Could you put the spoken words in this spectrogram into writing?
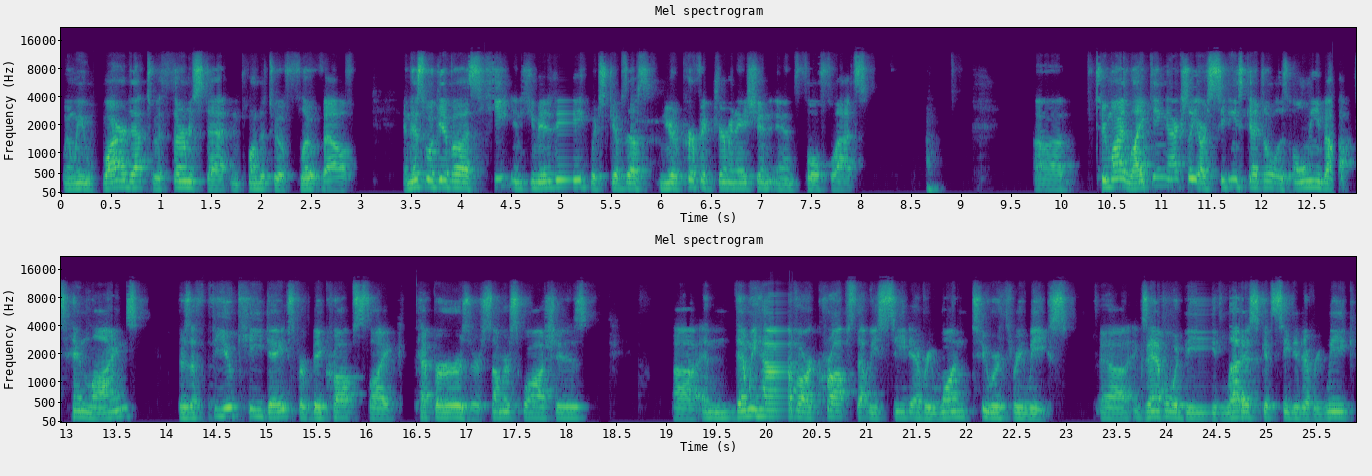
When we wired that to a thermostat and plumbed it to a float valve. And this will give us heat and humidity, which gives us near perfect germination and full flats. Uh, to my liking, actually, our seeding schedule is only about 10 lines. There's a few key dates for big crops like peppers or summer squashes. Uh, and then we have our crops that we seed every one, two, or three weeks. Uh, example would be lettuce gets seeded every week.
